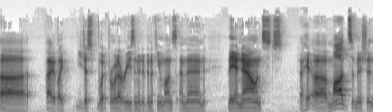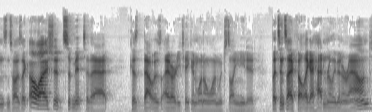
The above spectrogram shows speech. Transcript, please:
uh, I like, you just, what, for whatever reason, it had been a few months. And then they announced uh, Maude submissions. And so I was like, oh, I should submit to that because that was, I had already taken 101, which is all you needed. But since I felt like I hadn't really been around,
